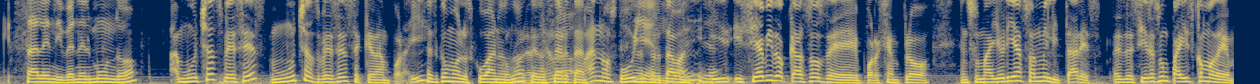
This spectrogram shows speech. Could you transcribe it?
que salen y ven el mundo, muchas veces, muchas veces se quedan por ahí. Es como los cubanos, Como ¿no? Que desertan. cubanos. Huyen. Desertaban. Sí, y, y sí ha habido casos de, por ejemplo, en su mayoría son militares. Es decir, es un país como de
